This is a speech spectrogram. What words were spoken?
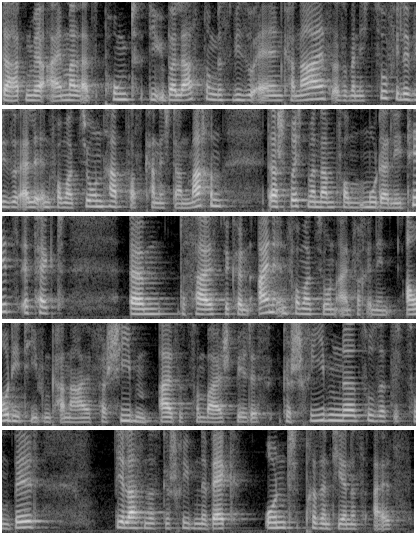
da hatten wir einmal als Punkt die Überlastung des visuellen Kanals. Also wenn ich zu viele visuelle Informationen habe, was kann ich dann machen? Da spricht man dann vom Modalitätseffekt. Ähm, das heißt, wir können eine Information einfach in den auditiven Kanal verschieben. Also zum Beispiel das Geschriebene zusätzlich zum Bild. Wir lassen das Geschriebene weg und präsentieren es als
